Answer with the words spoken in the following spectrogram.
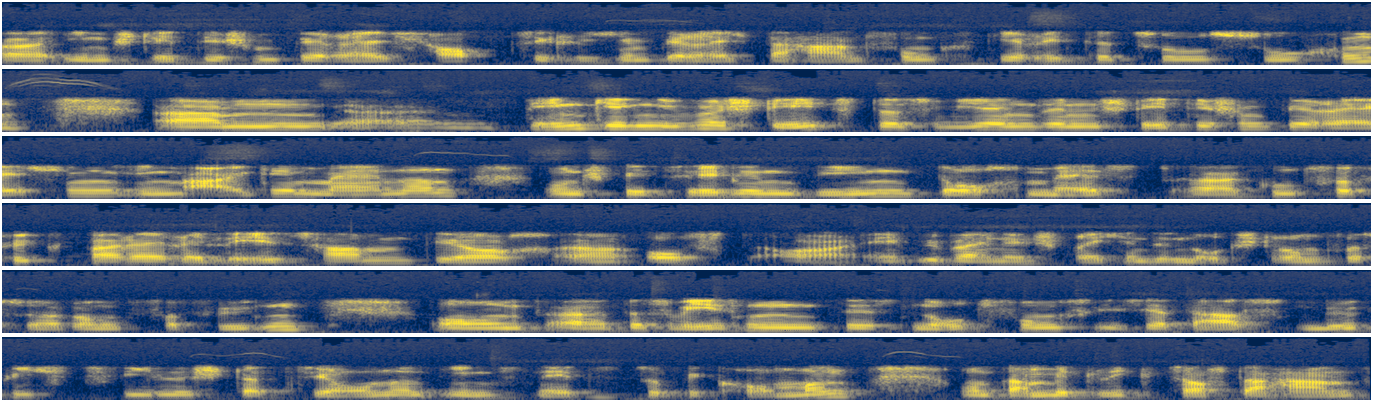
äh, im städtischen Bereich hauptsächlich im Bereich der Handfunkgeräte zu suchen. Ähm, äh, demgegenüber steht, dass wir in den städtischen Bereichen im Allgemeinen und speziell in Wien doch meist äh, gut verfügbare Relais haben, die auch äh, oft äh, über eine entsprechende Notstromversorgung verfügen. Und äh, das Wesen des Notfunks ist ja das, möglichst viele Stationen ins Netz zu bekommen. Und damit liegt es auf der Hand,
